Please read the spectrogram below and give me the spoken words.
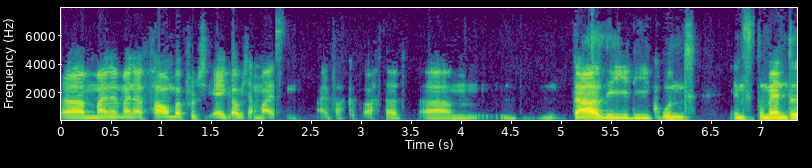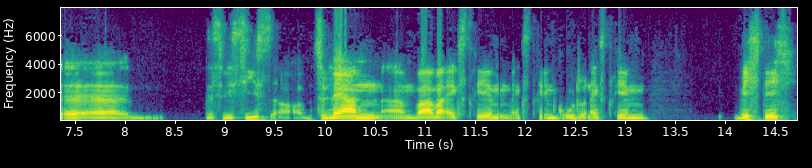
Äh, meine, meine Erfahrung bei Project A, glaube ich, am meisten einfach gebracht hat. Ähm, da sie die Grundinstrumente äh, des VCs äh, zu lernen, ähm, war, war extrem, extrem gut und extrem wichtig.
